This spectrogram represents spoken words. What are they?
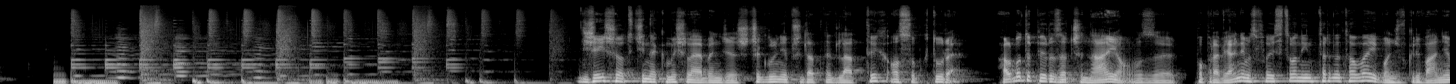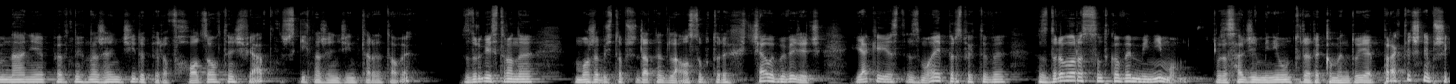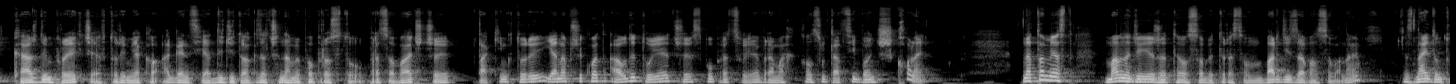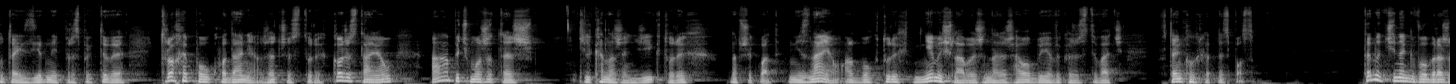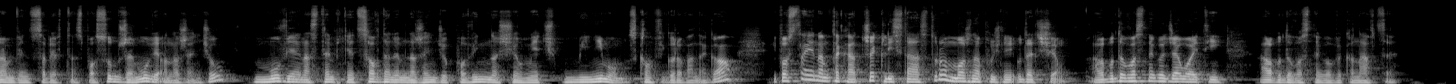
Dzisiejszy odcinek myślę będzie szczególnie przydatny dla tych osób, które albo dopiero zaczynają z poprawianiem swojej strony internetowej bądź wgrywaniem na nie pewnych narzędzi, dopiero wchodzą w ten świat wszystkich narzędzi internetowych. Z drugiej strony może być to przydatne dla osób, które chciałyby wiedzieć, jakie jest z mojej perspektywy zdroworozsądkowe minimum. W zasadzie minimum, które rekomenduję praktycznie przy każdym projekcie, w którym jako agencja Digitalk zaczynamy po prostu pracować, czy takim, który ja na przykład audytuję, czy współpracuję w ramach konsultacji bądź szkoleń. Natomiast mam nadzieję, że te osoby, które są bardziej zaawansowane, znajdą tutaj z jednej perspektywy trochę poukładania rzeczy, z których korzystają, a być może też kilka narzędzi, których na przykład nie znają albo o których nie myślały, że należałoby je wykorzystywać w ten konkretny sposób. Ten odcinek wyobrażam więc sobie w ten sposób, że mówię o narzędziu, mówię następnie, co w danym narzędziu powinno się mieć minimum skonfigurowanego i powstaje nam taka checklista, z którą można później udać się albo do własnego działu IT, albo do własnego wykonawcy.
